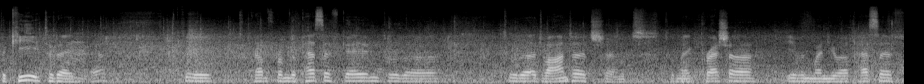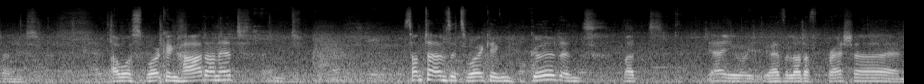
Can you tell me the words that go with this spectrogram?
the key today. Hmm. Yeah? To, to come from the passive game to the to the advantage and to make pressure even when you are passive. And I was working hard on it, and sometimes it's working good, and but yeah, you, you have a lot of pressure, and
